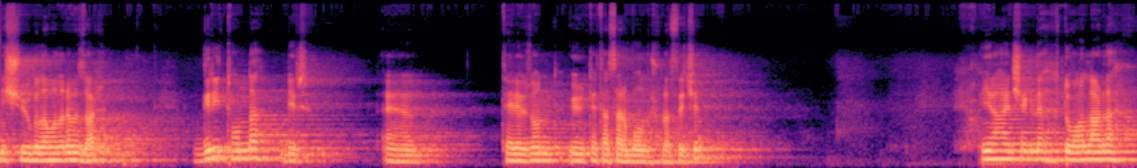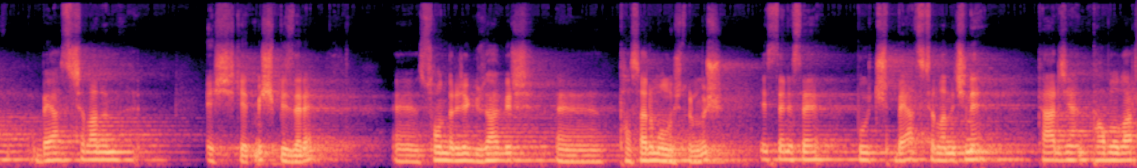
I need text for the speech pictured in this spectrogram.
niş uygulamalarımız var. Gri tonda bir e, televizyon ünite tasarımı olmuş burası için. Yine aynı şekilde duvarlarda beyaz çalanın eşlik etmiş bizlere. Ee, son derece güzel bir e, tasarım oluşturmuş. İstenirse bu beyaz çalanın içine tercihen tablolar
